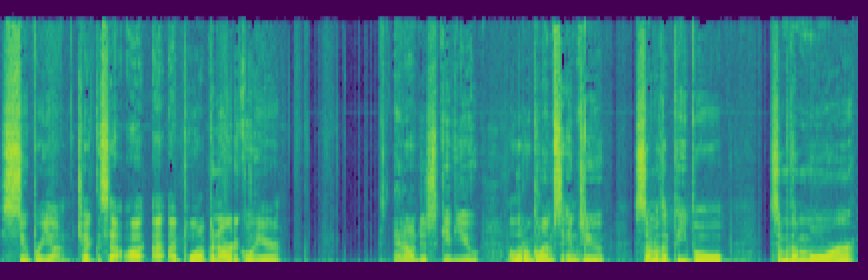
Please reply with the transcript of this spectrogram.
super young. Check this out. I, I pulled up an article here, and I'll just give you a little glimpse into some of the people, some of the more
